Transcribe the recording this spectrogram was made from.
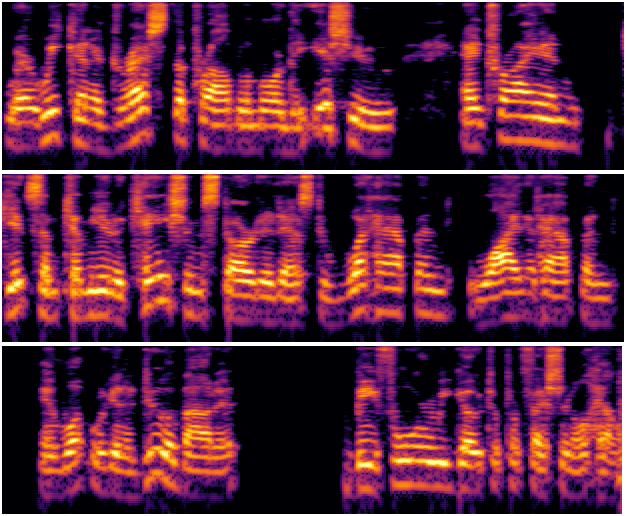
where we can address the problem or the issue and try and get some communication started as to what happened, why it happened, and what we're going to do about it before we go to professional help.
